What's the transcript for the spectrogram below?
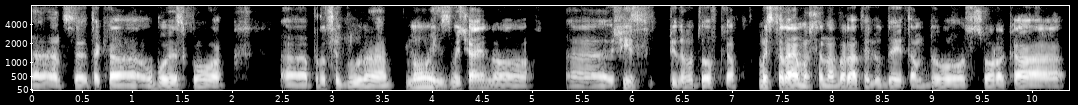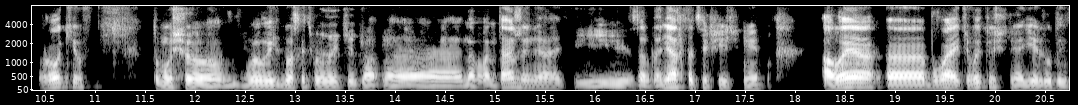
Е, Це така обов'язкова е, процедура. Ну і звичайно, е, фізпідготовка. Ми стараємося набирати людей там до 40 років, тому що досить великі е, навантаження і завдання специфічні. Але е, бувають виключення. Є люди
